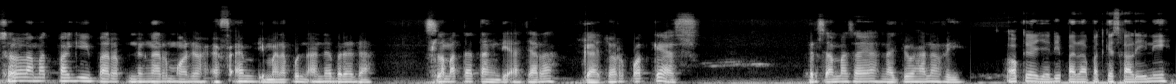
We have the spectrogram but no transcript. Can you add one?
Selamat pagi para pendengar Morio FM di mana pun Anda berada. Selamat datang di acara Gacor Podcast. Bersama saya Najwa Hanafi. Oke, jadi pada podcast kali ini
